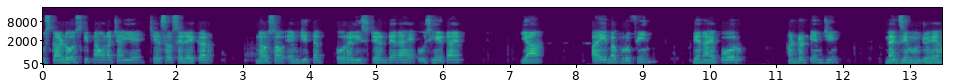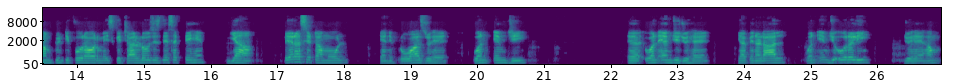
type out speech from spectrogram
उसका डोज कितना होना चाहिए? 600 से लेकर 900 सौ तक ओरली स्टेट देना है उसी ही टाइम या आई बप्रोफिन देना है four hundred M G maximum जो है हम 24 आवर में इसके चार डोजेस दे सकते हैं। या पैरासीटामोल, यानी प्रोवास जो है 1 एम जी वन एम जो है, या पेनाडाल 1 एम जी ओरली जो है हम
